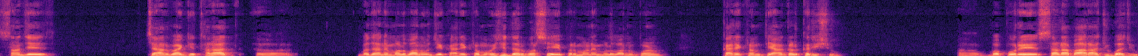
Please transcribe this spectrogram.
સાંજે ચાર વાગે થરાદ બધાને મળવાનો જે કાર્યક્રમ હોય છે દર વર્ષે એ પ્રમાણે મળવાનું પણ કાર્યક્રમ ત્યાં આગળ કરીશું. બપોરે સાડા બાર આજુબાજુ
